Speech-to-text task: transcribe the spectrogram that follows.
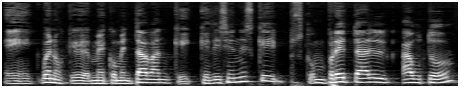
eh, bueno, que me comentaban que, que decían es que pues, compré tal auto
